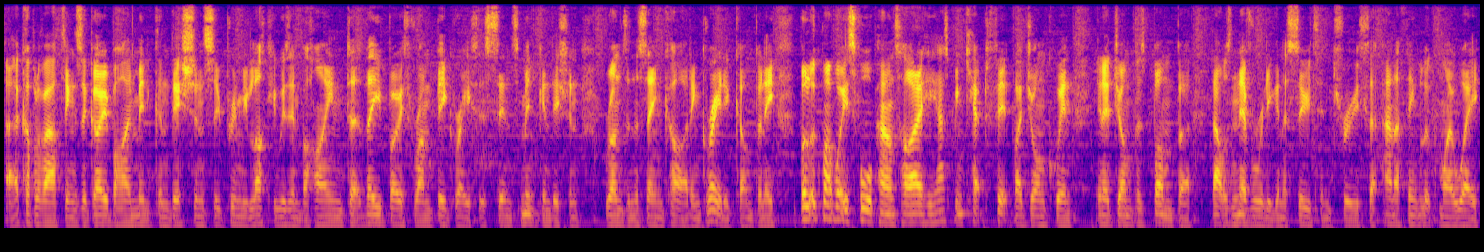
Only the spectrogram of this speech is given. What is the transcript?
uh, a couple of outings ago behind Mint Condition. Supremely Lucky was in behind. Uh, they both run big races since Mint Condition runs in the same card in graded company. But Look My Way is four pounds higher. He has been kept fit by John Quinn in a jumpers bumper. That was never really going to suit in truth. And I think Look My Way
